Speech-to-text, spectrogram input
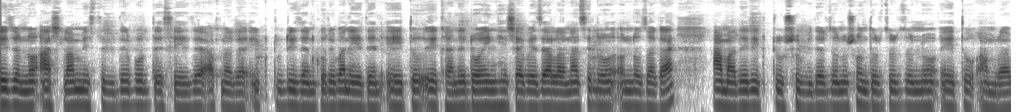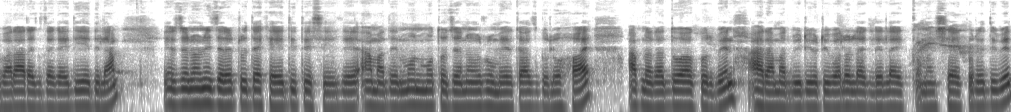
এই জন্য আসলাম, মিস্ত্রিদের বলতেছে যে, আপনারা একটু ডিজাইন করে বানিয়ে দেন। এই তো এখানে ড্রয়িং হিসাবে জ্বালানা ছিল অন্য জায়গায়। আমাদের একটু সুবিধার জন্য, সৌন্দর্যের জন্য এই তো আমরা আবার আরেক জায়গায় দিয়ে দিলাম। এর জন্য নিজেরা একটু দেখাই দিতেছি যে আমাদের মন মতো যেন রুমের কাজগুলো হয়। আপনারা দোয়া করবেন। আর আমার ভিডিওটি ভালো লাগলে লাইক, কমেন্ট, শেয়ার করে দিবেন।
